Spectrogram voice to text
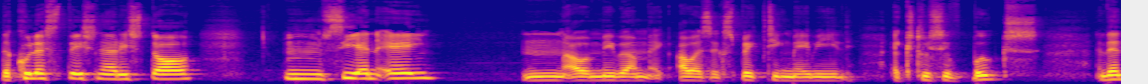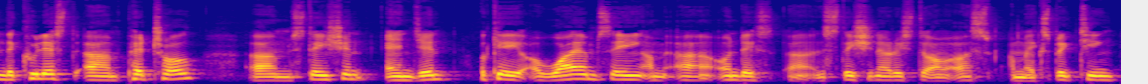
The coolest stationery store, mm, CNA. Mm, I, maybe I'm, I was expecting maybe exclusive books. And then the coolest um, petrol um, station Engen. Okay, uh, why I'm saying I'm uh, on this uh, stationery store, I'm expecting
